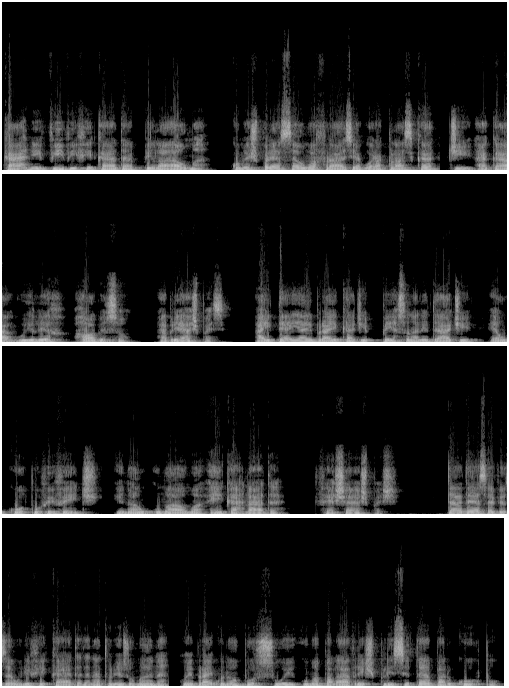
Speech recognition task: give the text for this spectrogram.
carne vivificada pela alma. como expressa uma frase agora clássica de H. Wheeler Robinson, A ideia hebraica de personalidade é um corpo vivente e não uma alma encarnada. Fecha aspas. Dada essa visão unificada da natureza humana, o hebraico não possui uma palavra explícita para o corpo.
